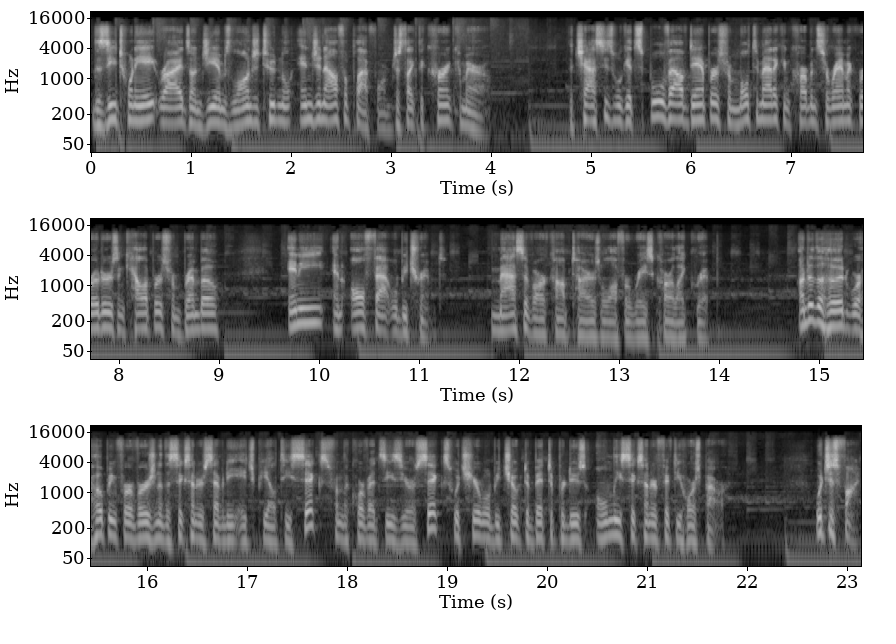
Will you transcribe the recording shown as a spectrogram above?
The Z28 rides on GM's longitudinal Engine Alpha platform, just like the current Camaro. The chassis will get spool valve dampers from Multimatic and carbon ceramic rotors and calipers from Brembo. Any and all fat will be trimmed. Massive R-Comp tires will offer race car-like grip. Under the hood, we're hoping for a version of the 670 HP LT6 from the Corvette Z06, which here will be choked a bit to produce only 650 horsepower, which is fine.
